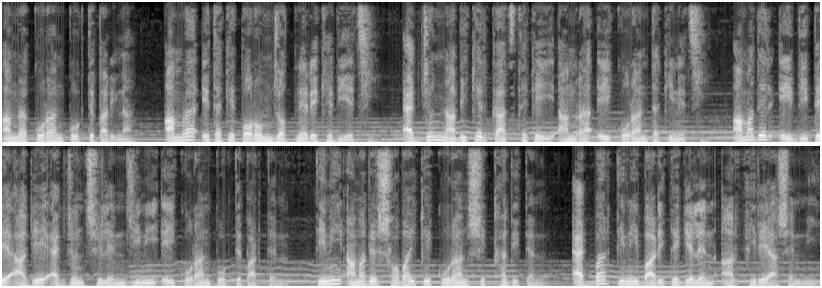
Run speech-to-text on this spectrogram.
আমরা কোরআন পড়তে পারি না। আমরা এটাকে পরম যত্নে রেখে দিয়েছি। একজন নাবিকের কাছ থেকেই আমরা এই কোরআনটা কিনেছি। আমাদের এই দ্বীপে আগে একজন ছিলেন যিনি এই কোরআন পড়তে পারতেন। তিনি আমাদের সবাইকে কোরআন শিক্ষা দিতেন। একবার তিনি বাড়িতে গেলেন আর ফিরে আসেননি।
